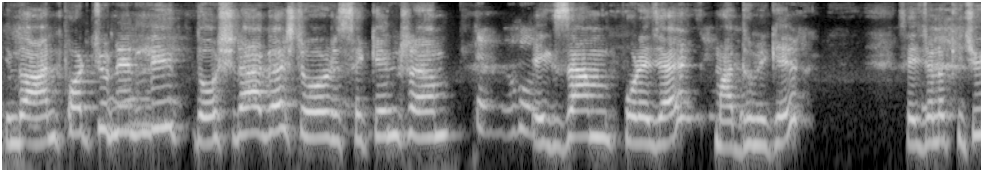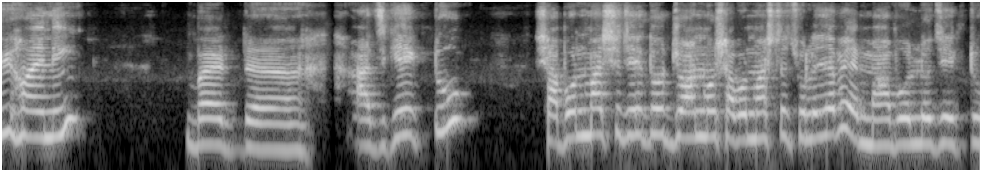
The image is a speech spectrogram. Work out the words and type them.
কিন্তু আনফর্চুনেটলি দোসরা আগস্ট ওর সেকেন্ড টার্ম এক্সাম পড়ে যায় মাধ্যমিকের। সেই জন্য কিছুই হয়নি। বাট আজকে একটু শ্রাবণ মাসে যেহেতু জন্ম, শ্রাবণ মাসটা চলে যাবে, মা বলল যে একটু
